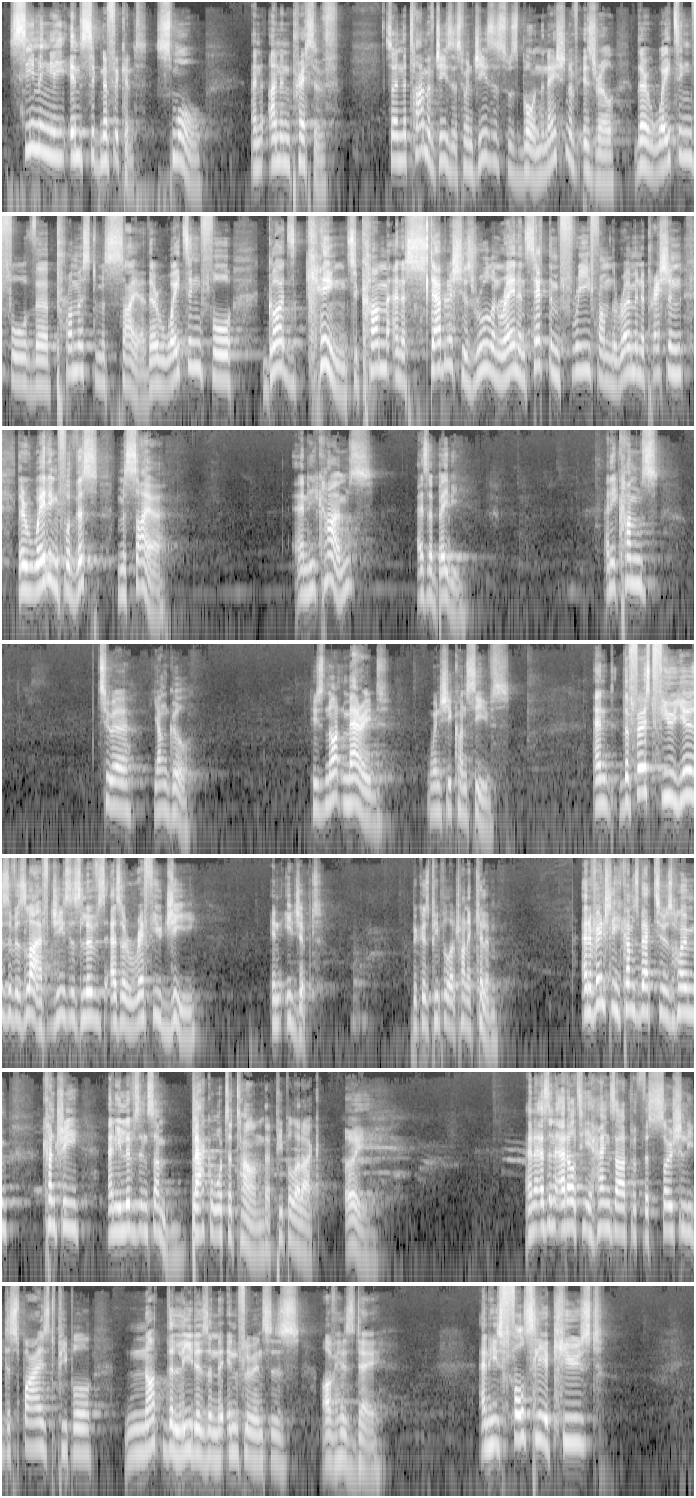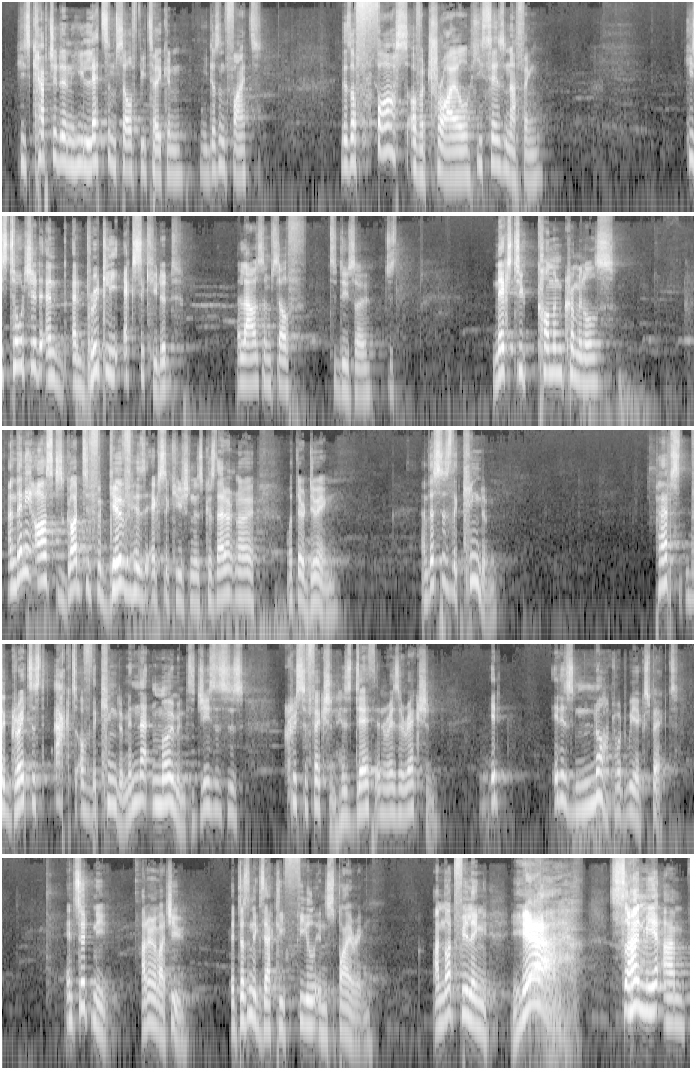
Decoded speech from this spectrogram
seemingly insignificant, small, and unimpressive. So, in the time of Jesus, when Jesus was born, the nation of Israel, they're waiting for the promised Messiah. They're waiting for God's king to come and establish his rule and reign and set them free from the Roman oppression. They're waiting for this Messiah. And he comes as a baby. And he comes to a young girl who's not married when she conceives. And the first few years of his life, Jesus lives as a refugee in Egypt because people are trying to kill him. And eventually he comes back to his home country and he lives in some backwater town that people are like, oi. And as an adult, he hangs out with the socially despised people, not the leaders and the influences of his day. And he's falsely accused. He's captured and he lets himself be taken. He doesn't fight. There's a farce of a trial. He says nothing. He's tortured and, and brutally executed, allows himself to do so, just next to common criminals. And then he asks God to forgive his executioners because they don't know what they're doing. And this is the kingdom. Perhaps the greatest act of the kingdom in that moment, Jesus' crucifixion, his death and resurrection. It, it is not what we expect. And certainly, I don't know about you, it doesn't exactly feel inspiring. I'm not feeling, yeah, sign me. I'm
